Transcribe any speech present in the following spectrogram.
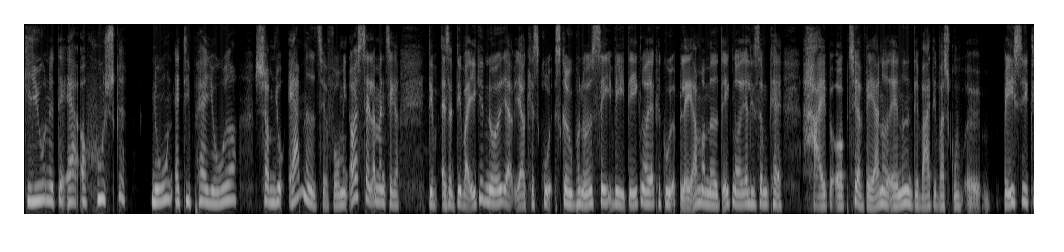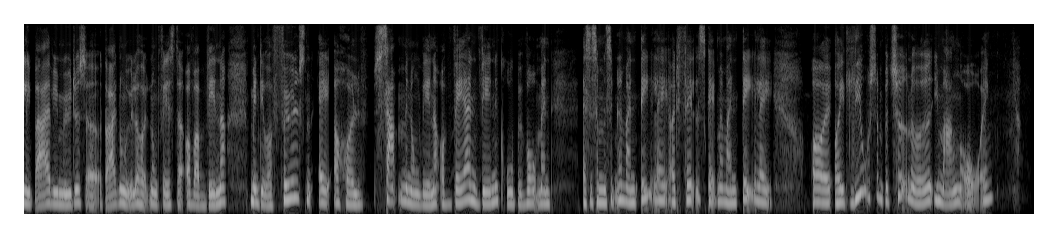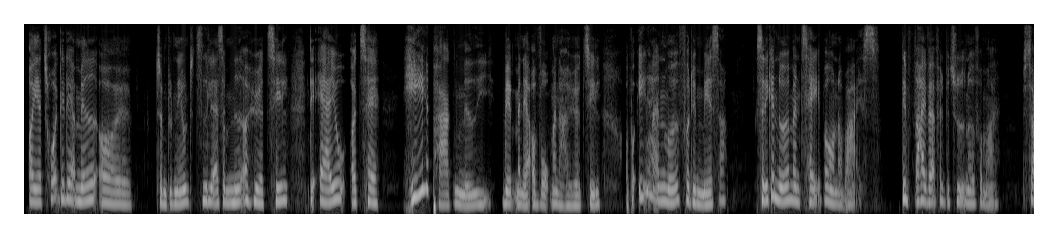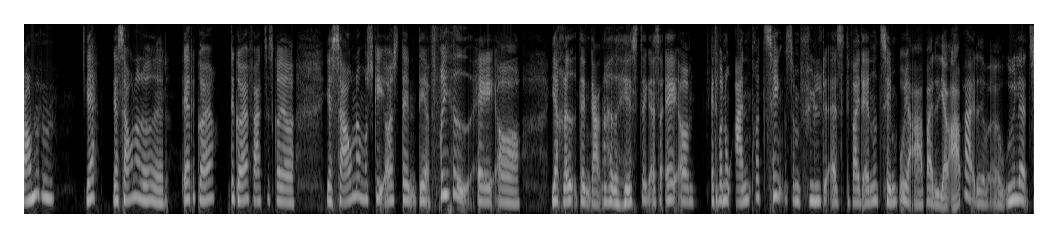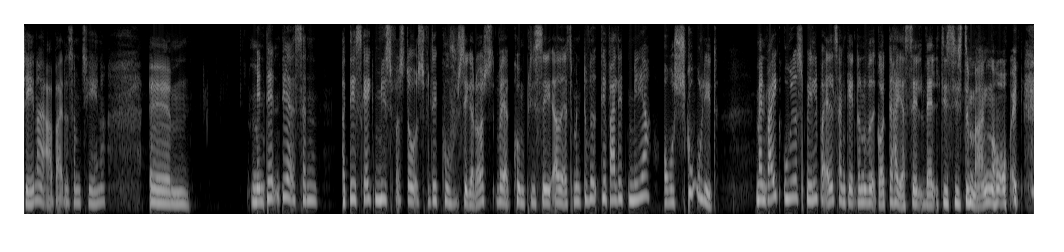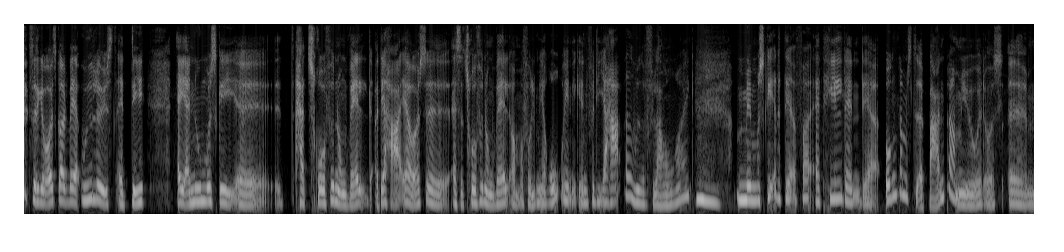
givende, det er at huske nogle af de perioder, som jo er med til at forme en. Også selvom man tænker, det, altså, det var ikke noget, jeg, jeg kan skrive, skrive på noget CV, det er ikke noget, jeg kan gå ud og blære mig med, det er ikke noget, jeg ligesom kan hype op til at være noget andet, end det var. Det var sgu øh, basically bare, at vi mødtes og, og drak nogle øl og holdt nogle fester og var venner. Men det var følelsen af at holde sammen med nogle venner og være en vennegruppe, hvor man, altså, som man simpelthen var en del af, og et fællesskab, man var en del af. Og, og et liv, som betød noget i mange år. Ikke? Og jeg tror, det der med, at, som du nævnte tidligere, altså med at høre til, det er jo at tage hele pakken med i, hvem man er og hvor man har hørt til. Og på en eller anden måde få det med sig. Så det ikke er noget, man taber undervejs. Det har i hvert fald betydet noget for mig. Savner du det? Ja, jeg savner noget af det. Ja, det gør jeg. Det gør jeg faktisk, og jeg, jeg savner måske også den der frihed af, at jeg red dengang og havde hest, ikke? altså af, og at det var nogle andre ting, som fyldte, altså det var et andet tempo, jeg arbejdede. Jeg arbejdede, jeg var udlært tjener, jeg arbejdede som tjener. Øhm, men den der sådan, og det skal ikke misforstås, for det kunne sikkert også være kompliceret, altså, men du ved, det var lidt mere overskueligt. Man var ikke ude at spille på alle tangenter. Nu ved jeg godt, det har jeg selv valgt de sidste mange år. Ikke? Så det kan også godt være udløst af det, at jeg nu måske øh, har truffet nogle valg, og det har jeg også, øh, altså truffet nogle valg om at få lidt mere ro ind igen, fordi jeg har været ude at flagre. Ikke? Mm. Men måske er det derfor, at hele den der ungdomstid, og barndom i øvrigt også, øh,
